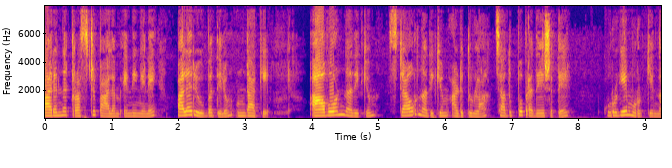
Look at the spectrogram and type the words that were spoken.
പരന്ന ട്രസ്റ്റ് പാലം എന്നിങ്ങനെ പല രൂപത്തിലും ഉണ്ടാക്കി. ആവോൺ നദിക്കും സ്റ്റൗർ നദിക്കും അടുത്തുള്ള ചതുപ്പ് പ്രദേശത്തെ കുറുകെ മുറിക്കുന്ന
